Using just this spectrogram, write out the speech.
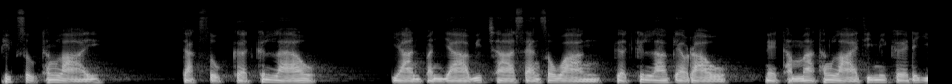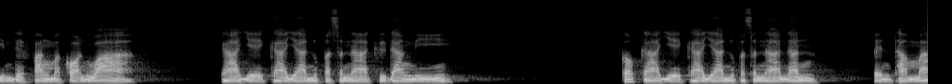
ภิกษุทั้งหลาย จากสุขเกิดขึ้นแล้วญาณปัญญาวิชาแสงสว่างเกิดขึ้นแล้วแก่เรา ในธรรมะทั้งหลายที่ไม่เคยได้ยินได้ฟังมาก่อนว่า กาเยกายานุปัสสนาคือดังนี้ ก็กาเยกายานุปัสสนานั้น เป็นธรรมะ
